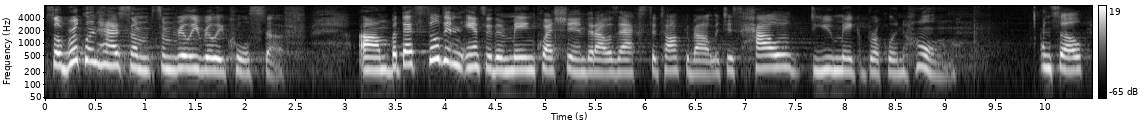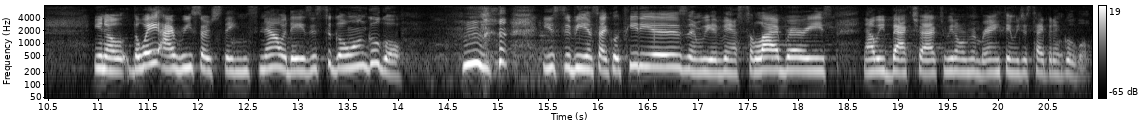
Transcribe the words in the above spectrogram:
so Brooklyn has some, some really, really cool stuff. Um, but that still didn't answer the main question that I was asked to talk about, which is how do you make Brooklyn home? And so, you know, the way I research things nowadays is to go on Google. Used to be encyclopedias, and we advanced to libraries. Now we backtracked. We don't remember anything. We just type it in Google.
